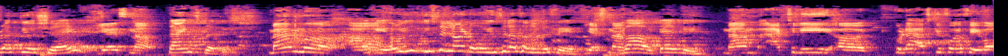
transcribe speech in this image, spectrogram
Pratyush, right? Yes, ma'am. Thanks, Pratyush. Ma'am, uh, uh, Okay, oh, you, you still not over. You still have something to say. Yes, ma'am. Wow, tell me. Ma'am, actually, uh, could I ask you for a favor,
